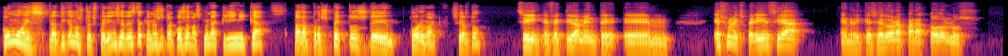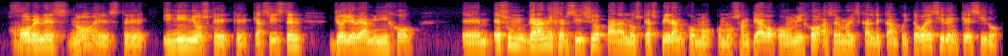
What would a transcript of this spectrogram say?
¿Cómo es? Platícanos tu experiencia de esta, que no es otra cosa más que una clínica para prospectos de quarterback, ¿cierto? Sí, efectivamente. Em, es una experiencia enriquecedora para todos los jóvenes, ¿no? Este, y niños que, asisten. Yo llevé a mi hijo. Em, es un gran ejercicio para los que aspiran, como, como Santiago, como mi hijo, a ser mariscal de campo. Y te voy a decir en qué, Ciro.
